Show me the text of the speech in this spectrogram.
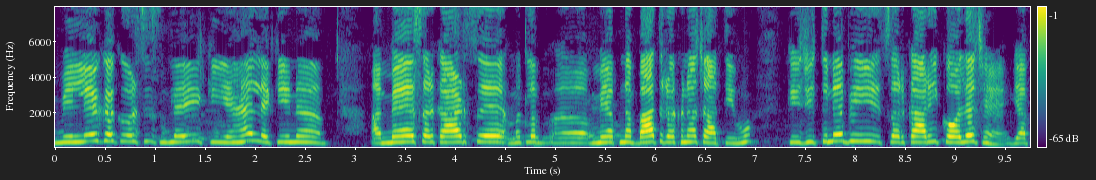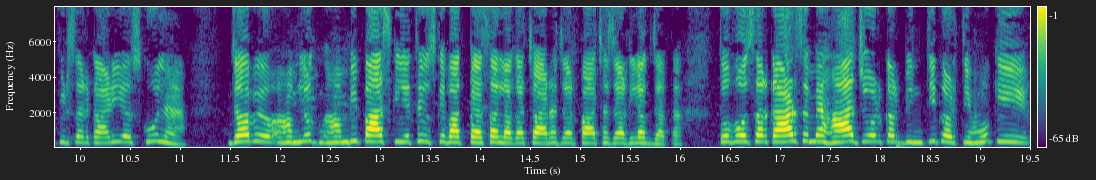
मिलने का कोशिश नहीं किए हैं, लेकिन मैं सरकार से मतलब मैं अपना बात रखना चाहती हूँ कि जितने भी सरकारी कॉलेज हैं या फिर सरकारी स्कूल हैं, जब हम लोग, हम भी पास किए थे, उसके बाद पैसा लगा, चार हज़ार, पाँच हज़ार लग जाता। तो वो सरकार से मैं हाथ जोड़कर विनती करती हूँ कि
